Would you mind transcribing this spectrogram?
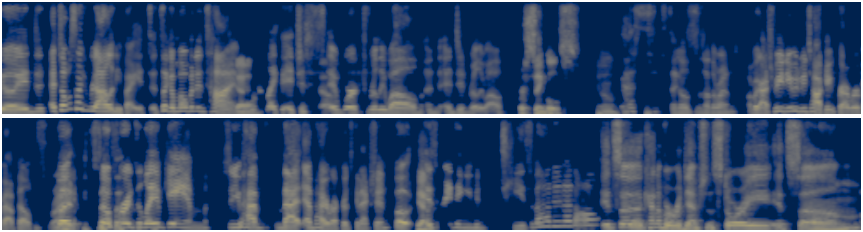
good. It's almost like reality bites. It's like a moment in time. Yeah. Where, like it just Yeah. it worked really well and it did really well. Or singles, you know, Yes, singles is another one. Oh my gosh, we knew we'd be talking forever about films. Right? But so for a delay of game, so you have that Empire Records connection. But Yeah. is there anything you could tease about it at all? it's a kind of a redemption story. It's um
